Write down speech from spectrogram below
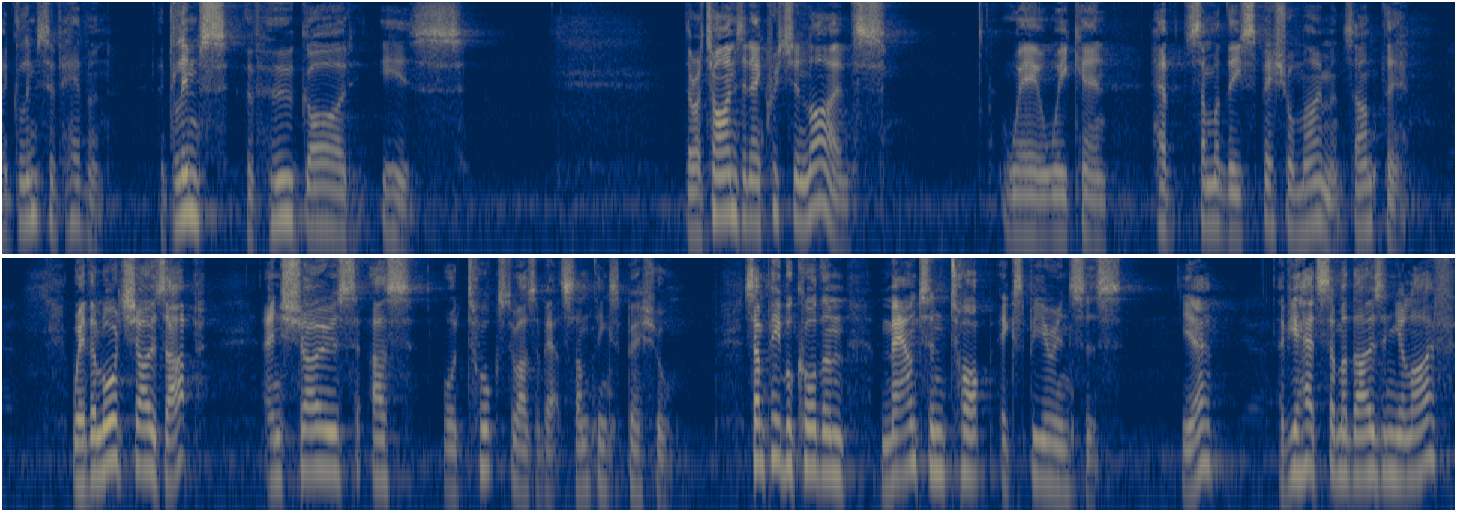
a glimpse of heaven, a glimpse of who God is. There are times in our Christian lives where we can have some of these special moments, aren't there? Where the Lord shows up and shows us or talks to us about something special. Some people call them mountaintop experiences. Yeah? Have you had some of those in your life?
